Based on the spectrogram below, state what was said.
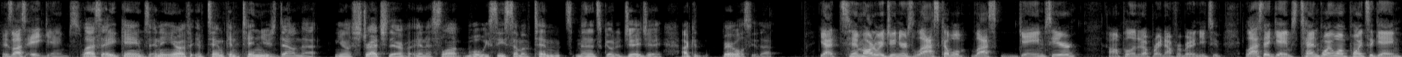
His last eight games. last eight games. And you know, if, if Tim continues down that you know stretch there in a slump, will we see some of Tim's minutes go to JJ? I could very well see that. Yeah, Tim Hardaway Jr.'s last couple last games here. I'm pulling it up right now for everybody on YouTube. Last eight games, 10.1 points a game,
